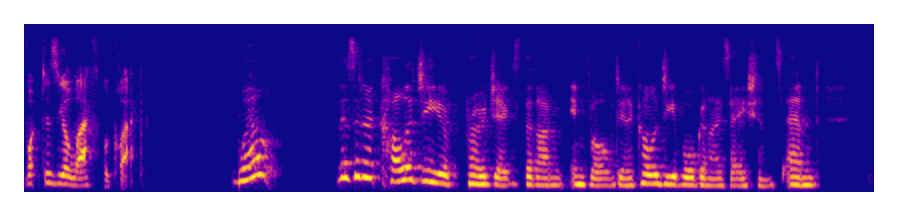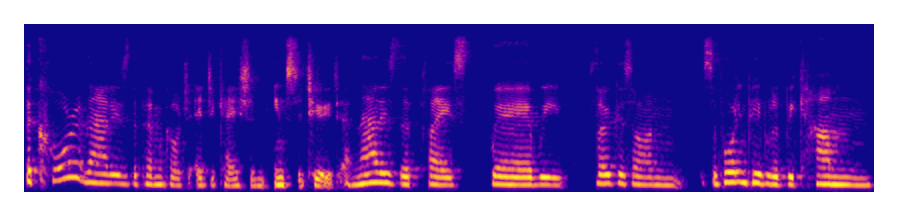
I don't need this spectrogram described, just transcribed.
what does your life look like? Well, there's an ecology of projects that I'm involved in, ecology of organizations. And the core of that is the Permaculture Education Institute. And that is the place where we focus on supporting people to become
